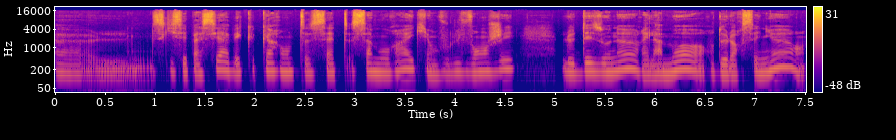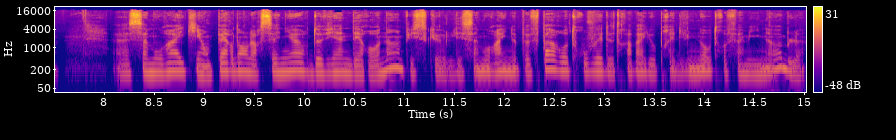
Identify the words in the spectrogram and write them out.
ce qui s'est passé avec 47 samouraïs qui ont voulu venger le déshonneur et la mort de leur seigneur euh, samouraïs qui, en perdant leur seigneur, deviennent des ronins, puisque les samouraïs ne peuvent pas retrouver de travail auprès d'une autre famille noble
